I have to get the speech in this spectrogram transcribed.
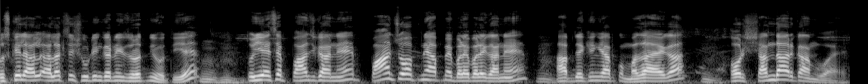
उसके लिए अल- अलग से शूटिंग करने की ज़रूरत नहीं होती है। हम्म, हम्म, तो ये ऐसे पाँच गाने हैं। पाँचों अपने आप में बड़े बड़े गाने हैं। हम्म। आप देखेंगे आपको मज़ा आएगा। और शानदार काम हुआ है।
